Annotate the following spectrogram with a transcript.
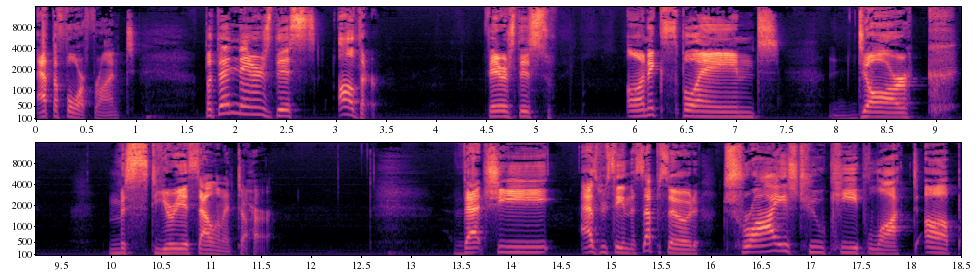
at the forefront. But then there's this other. There's this unexplained, dark, mysterious element to her. That she, as we see in this episode, tries to keep locked up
